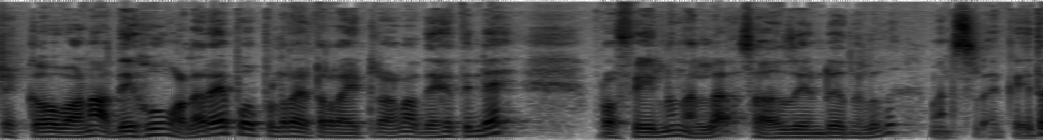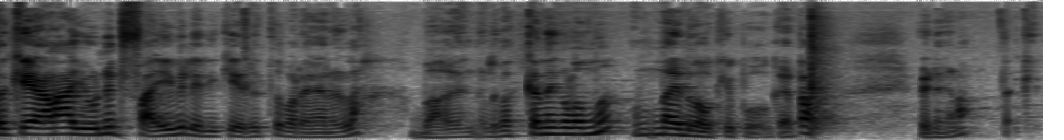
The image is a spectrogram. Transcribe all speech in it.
ഷെക്കോവാണ്. അദ്ദേഹവും വളരെ പോപ്പുലർ ആയിട്ട് റൈറ്ററാണ് അദ്ദേഹത്തിന്റെ പ്രൊഫൈലിന് നല്ല സാധ്യതയുണ്ട് എന്നുള്ളത് മനസ്സിലാക്കുക. ഇതൊക്കെയാണ് ആ യൂണിറ്റ് ഫൈവിൽ എനിക്ക് എടുത്ത് പറയാനുള്ള ഭാഗങ്ങൾ. ഇതൊക്കെ നിങ്ങളൊന്ന് നന്നായിട്ട് നോക്കി പോകും കേട്ടോ. വീണ്ടും കാണാം. താങ്ക്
